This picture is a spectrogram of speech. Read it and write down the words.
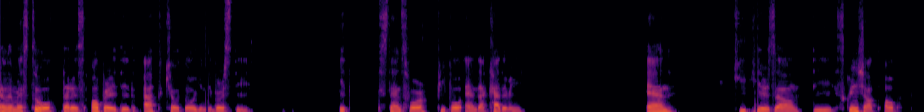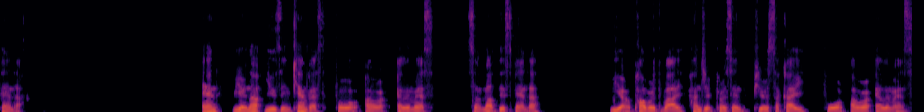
LMS tool that is operated at Kyoto University. Stands for People and Academy. And he, here's um, the screenshot of Panda. And we are not using Canvas for our LMS, so not this Panda. We are powered by 100% pure Sakai for our LMS.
